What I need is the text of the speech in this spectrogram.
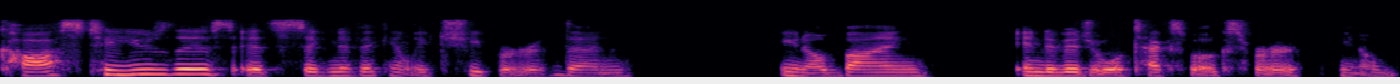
cost to use this, it's significantly cheaper than, you know, buying individual textbooks for, you know,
